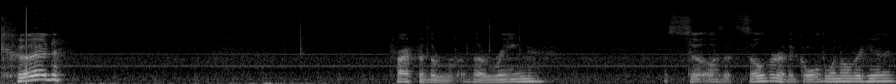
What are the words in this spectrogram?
could try for the the ring. Sil- was it silver or the gold one over here?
